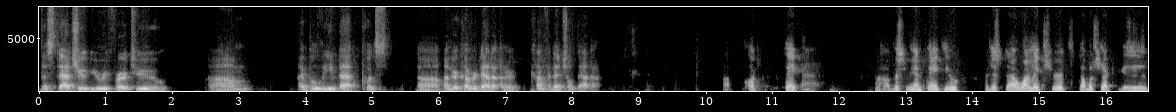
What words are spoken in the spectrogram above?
the statute you refer to, um, I believe that puts uh, undercover data under confidential data. Uh, thank, uh, Mr. Mann, thank you. I just uh, want to make sure it's double checked because it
